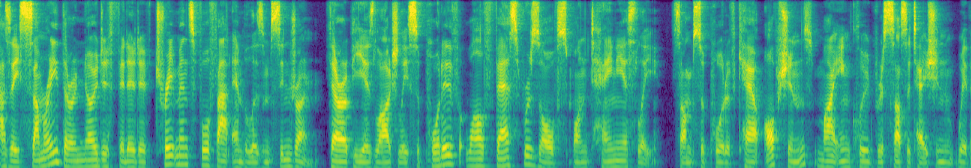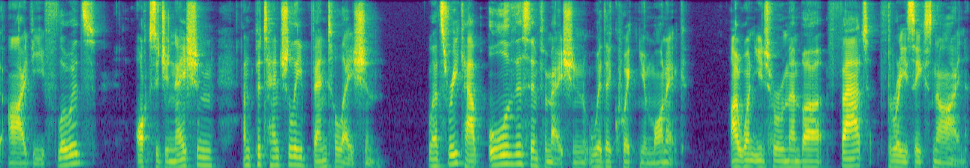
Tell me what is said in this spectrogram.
as a summary, there are no definitive treatments for fat embolism syndrome. Therapy is largely supportive, while FES resolves spontaneously. Some supportive care options might include resuscitation with IV fluids, oxygenation, and potentially ventilation. Let's recap all of this information with a quick mnemonic. I want you to remember FAT369,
